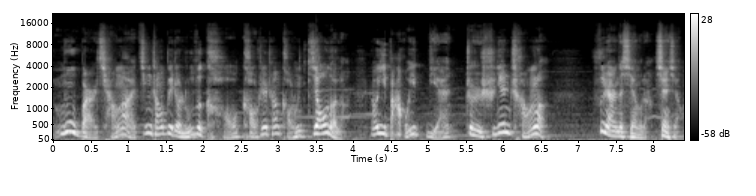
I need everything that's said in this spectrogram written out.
木板墙啊，经常被这炉子烤，烤时间长烤成焦的了，然后一把火一点，这是时间长了自然的现象现象，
